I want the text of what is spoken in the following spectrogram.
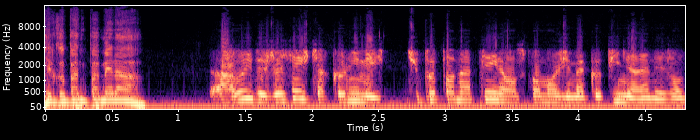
le copain de Pamela Ah oui, je sais, je t'ai reconnu, mais tu peux pas m'appeler en ce moment, j'ai ma copine à la maison.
